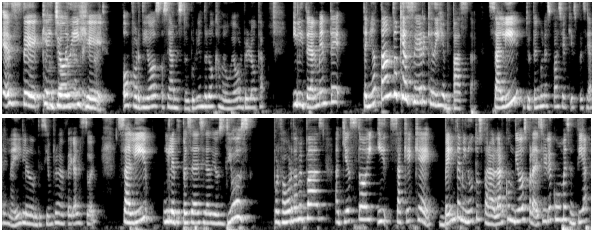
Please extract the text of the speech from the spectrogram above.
este, que yo dije, oh por Dios, o sea, me estoy volviendo loca, me voy a volver loca. Y literalmente tenía tanto que hacer que dije, basta. Salí, yo tengo un espacio aquí especial en la iglesia donde siempre me pega el sol. Salí y le empecé a decir a Dios, Dios, por favor dame paz, aquí estoy. Y saqué que 20 minutos para hablar con Dios, para decirle cómo me sentía.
